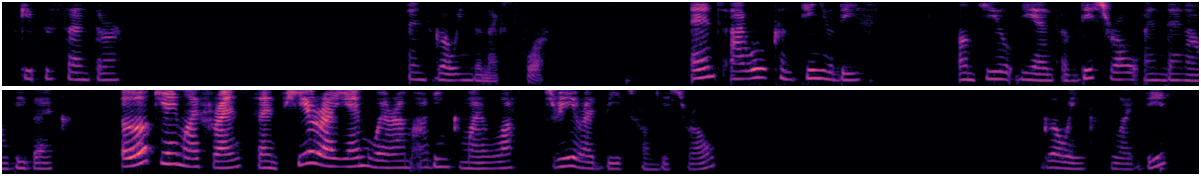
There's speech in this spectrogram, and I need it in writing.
skip the center, and go in the next four. And I will continue this until the end of this row and then I'll be back. Okay, my friends, and here I am where I'm adding my last three red beads from this row. Going like this.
